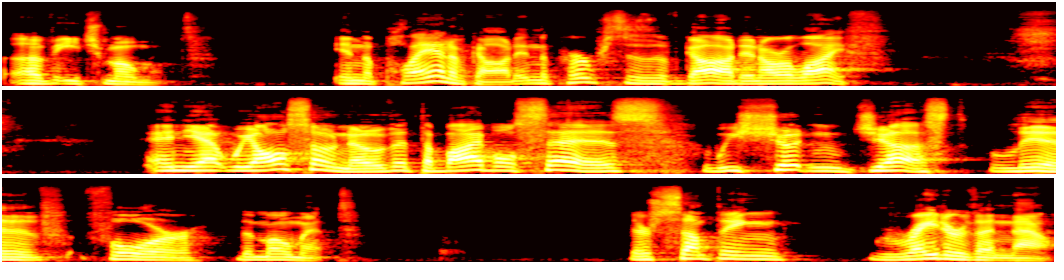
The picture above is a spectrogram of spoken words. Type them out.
of each moment in the plan of God, in the purposes of God in our life. And yet, we also know that the Bible says we shouldn't just live for the moment. There's something greater than now,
